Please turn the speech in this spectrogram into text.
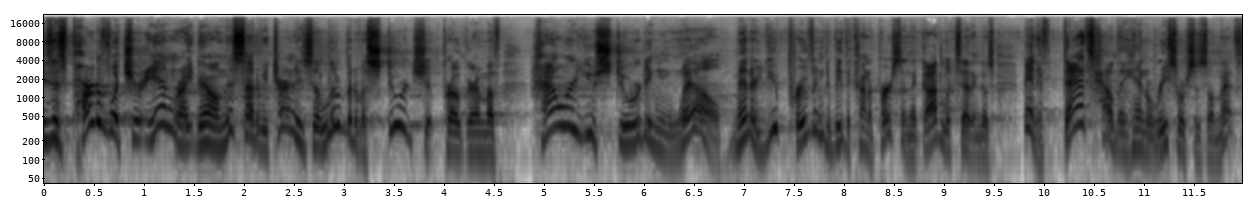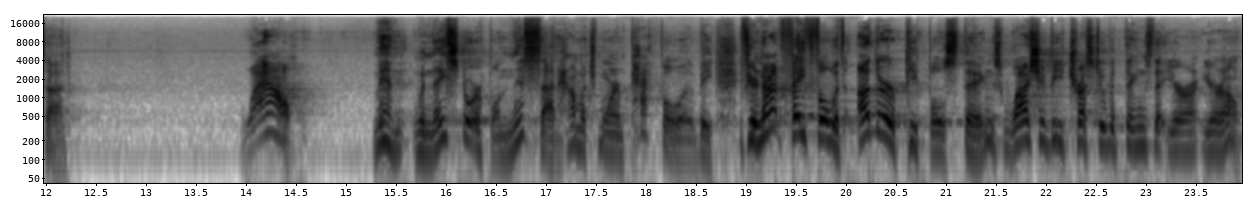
He says, part of what you're in right now on this side of eternity is a little bit of a stewardship program of how are you stewarding well? Man, are you proving to be the kind of person that God looks at and goes, man, if that's how they handle resources on that side, wow, man, when they store up on this side, how much more impactful will it be? If you're not faithful with other people's things, why should be trusted with things that you're your own?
